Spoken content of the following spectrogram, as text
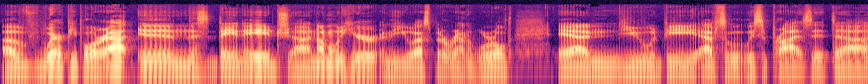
of where people are at in this day and age, uh, not only here in the U.S. but around the world and you would be absolutely surprised that uh,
